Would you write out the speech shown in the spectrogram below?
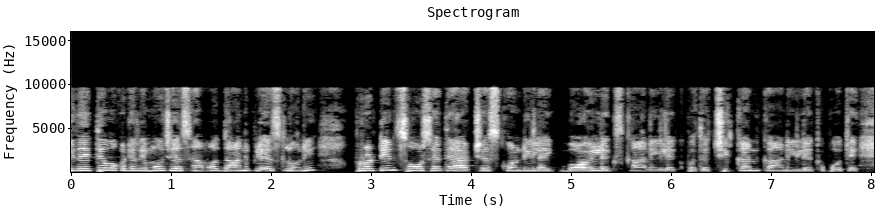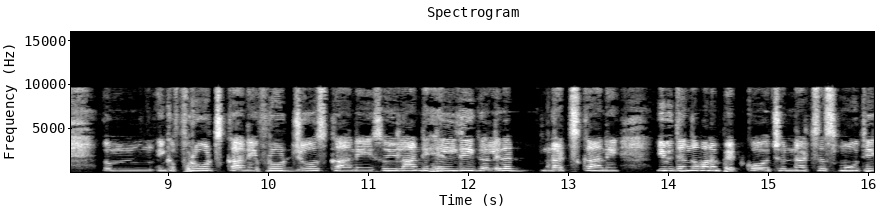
ఇదైతే ఒకటి రిమూవ్ చేసామో దాని ప్లేస్లోని ప్రోటీన్ సోర్స్ అయితే యాడ్ చేసుకోండి. లైక్ బాయిల్డ్ ఎగ్స్ కానీ లేకపోతే చికెన్ కానీ లేకపోతే ఇంకా ఫ్రూట్స్ కానీ ఫ్రూట్ జ్యూస్ కానీ సో ఇలాంటి హెల్దీగా లేదా నట్స్ కానీ ఈ విధంగా మనం పెట్టుకోవచ్చు. నట్స్ స్మూతీ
